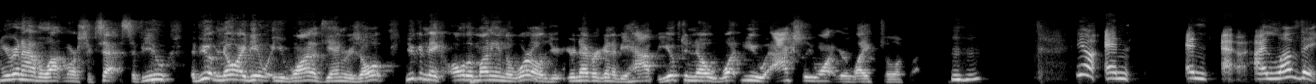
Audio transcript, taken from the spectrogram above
you're going to have a lot more success. If you if you have no idea what you want at the end result, you can make all the money in the world. You're, you're never going to be happy. You have to know what you actually want your life to look like. Mm-hmm. Yeah, and and I love that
